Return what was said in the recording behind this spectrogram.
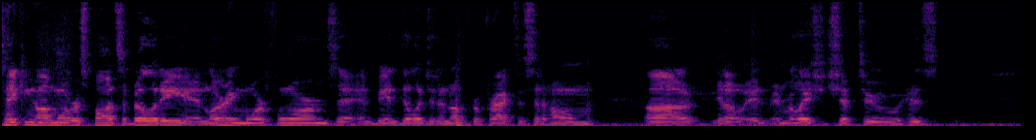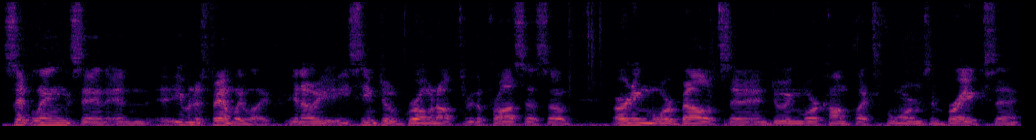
taking on more responsibility and learning more forms and being diligent enough to practice at home, uh, you know, in, in relationship to his siblings and, and even his family life. You know, he, he seemed to have grown up through the process of earning more belts and, and doing more complex forms and breaks. And,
